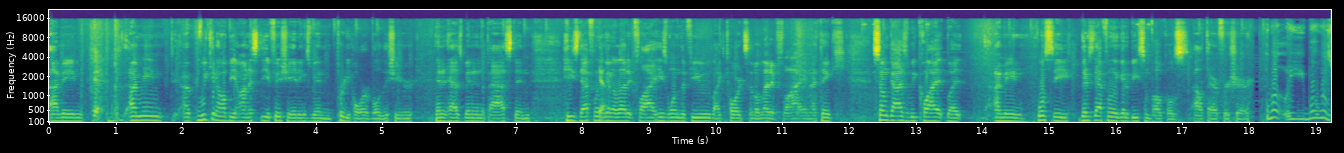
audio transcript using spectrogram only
I mean, I mean, uh, we can all be honest. The officiating's been pretty horrible this year, and it has been in the past. And he's definitely yeah. going to let it fly. He's one of the few like torts that'll let it fly. And I think some guys will be quiet, but I mean, we'll see. There's definitely going to be some vocals out there for sure. What what was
